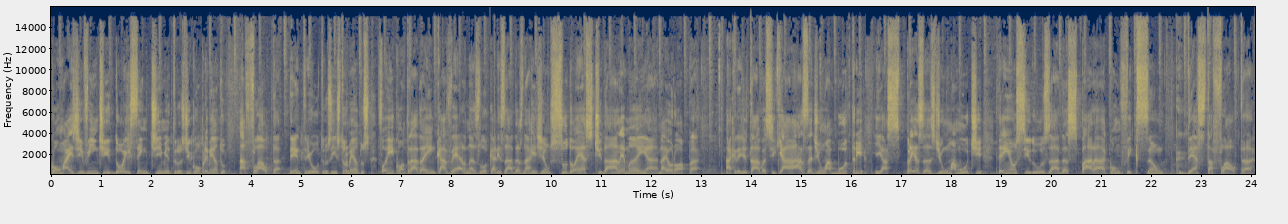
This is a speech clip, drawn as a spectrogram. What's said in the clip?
Com mais de 22 centímetros de comprimento, a flauta, dentre outros instrumentos, foi encontrada em cavernas localizadas na região sudoeste da Alemanha, na Europa. Acreditava-se que a asa de um abutre e as presas de um mamute tenham sido usadas para a confecção desta flauta.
